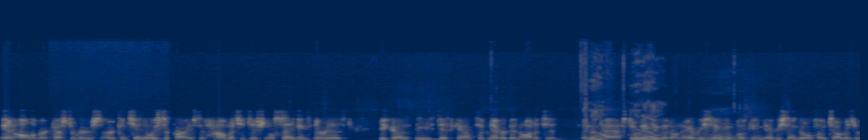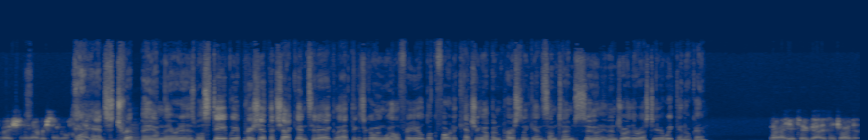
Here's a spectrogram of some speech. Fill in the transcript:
And all of our customers are continually surprised at how much additional savings there is because these discounts have never been audited in well, the past. And we gonna... do it on every single mm. booking, every single hotel reservation, and every single flight. And hence, Trip mm. Bam, there it is. Well, Steve, we appreciate the check in today. Glad things are going well for you. Look forward to catching up in person again sometime soon, and enjoy the rest of your weekend, okay? All right, you too, guys. Enjoyed it.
